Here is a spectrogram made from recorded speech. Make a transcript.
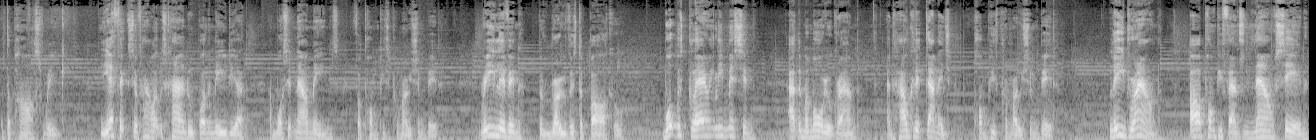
of the past week, the ethics of how it was handled by the media, and what it now means for Pompey's promotion bid. Reliving the Rovers debacle. What was glaringly missing at the Memorial Ground, and how could it damage Pompey's promotion bid? Lee Brown. Are Pompey fans now seeing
